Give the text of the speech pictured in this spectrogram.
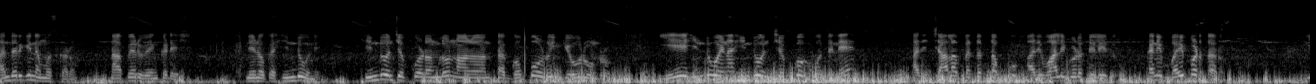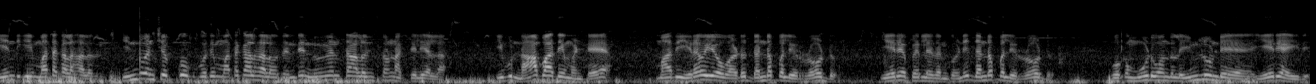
అందరికీ నమస్కారం. నా పేరు వెంకటేష్. నేను ఒక హిందువుని. హిందూ అని చెప్పుకోవడంలో నా అంత గొప్పవాడు ఇంకెవరు ఉండరు. ఏ హిందూ అయినా హిందూ అని చెప్పుకోకపోతేనే అది చాలా పెద్ద తప్పు. అది వాళ్ళకి కూడా తెలియదు. కానీ భయపడతారు. ఏంటికి మత కలహాలు హిందూ అని చెప్పుకోకపోతే మత కలహాలు అవుతుంటే నువ్వెంత ఆలోచిస్తావు నాకు తెలియాల? ఇప్పుడు నా బాధ ఏమంటే మాది ఇరవయో వాడు దండపల్లి రోడ్డు. ఏరియా పేరు లేదనుకోండి దండపల్లి రోడ్డు. ఒక మూడు వందల ఇండ్లు ఉండే ఏరియా ఇది.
